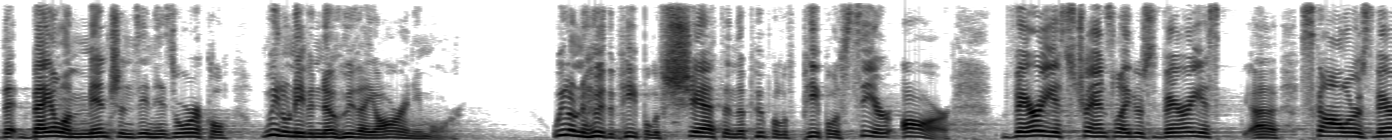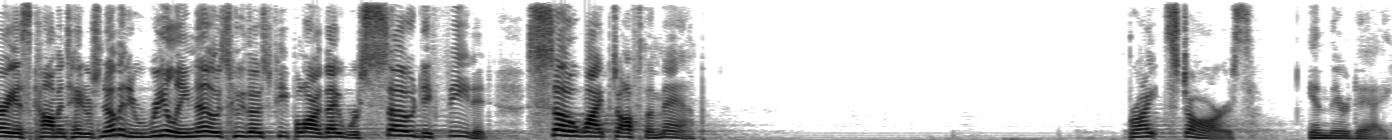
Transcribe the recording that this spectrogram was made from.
that Balaam mentions in his oracle, we don't even know who they are anymore. We don't know who the people of Sheth and the people of, people of Seir are. Various translators, various uh, scholars, various commentators, nobody really knows who those people are. They were so defeated, so wiped off the map. Bright stars in their day,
